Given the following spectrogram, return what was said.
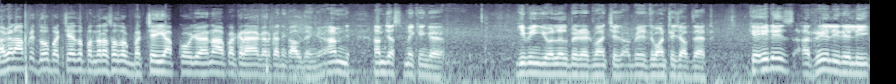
अगर आपके दो बच्चे हैं तो पंद्रह सौ तक बच्चे ही आपको जो है ना आपका किराया घर का निकाल देंगे। I am just making giving you bit advantage advantage of that कि it is really really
